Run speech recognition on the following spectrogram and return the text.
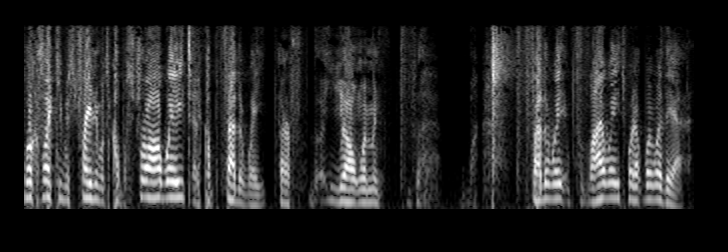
looks like he was training with a couple straw weights and a couple featherweight or you know women featherweight flyweights. What, were they at?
